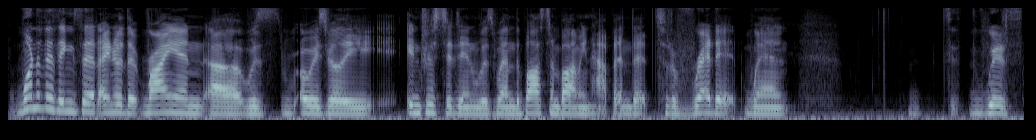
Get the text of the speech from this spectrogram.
One of the things that I know that Ryan uh, was always really interested in was when the Boston bombing happened, that sort of Reddit went with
